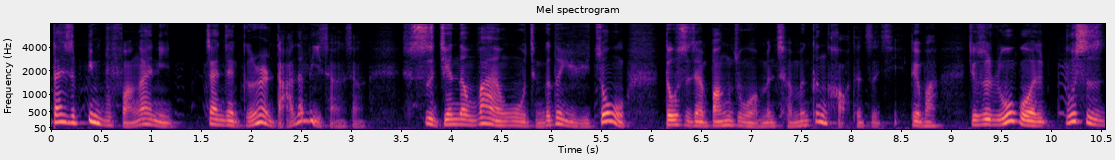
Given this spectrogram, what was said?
但是并不妨碍你。站在格尔达的立场上，世间的万物，整个的宇宙都是在帮助我们成为更好的自己，对吧？就是如果不是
